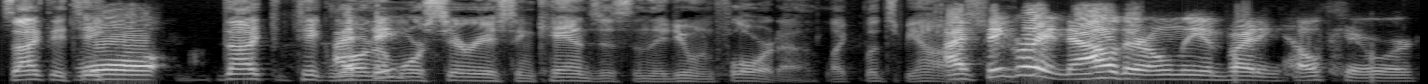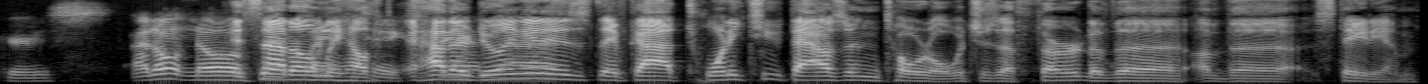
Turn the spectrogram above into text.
It's not like they take well, not like they take Rona think- more serious in Kansas than they do in Florida. Like, let's be honest. I think here. right now they're only inviting healthcare workers. I don't know. If it's not only health. How they're doing it that. is they've got twenty two thousand total, which is a third of the of the stadium.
